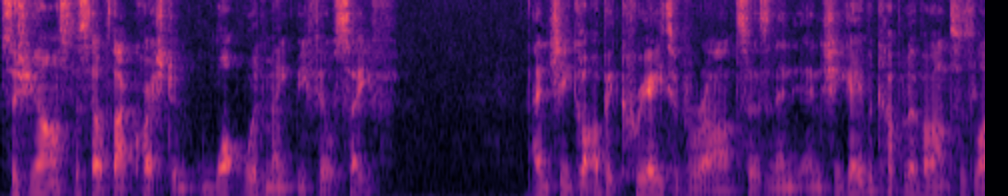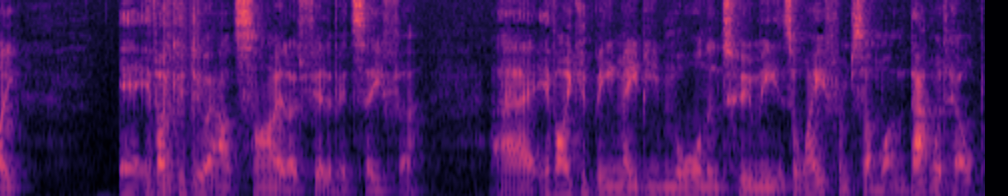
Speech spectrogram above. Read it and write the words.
So she asked herself that question what would make me feel safe? And she got a bit creative her answers, and then and she gave a couple of answers like, if I could do it outside, I'd feel a bit safer. Uh, if I could be maybe more than two meters away from someone, that would help.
